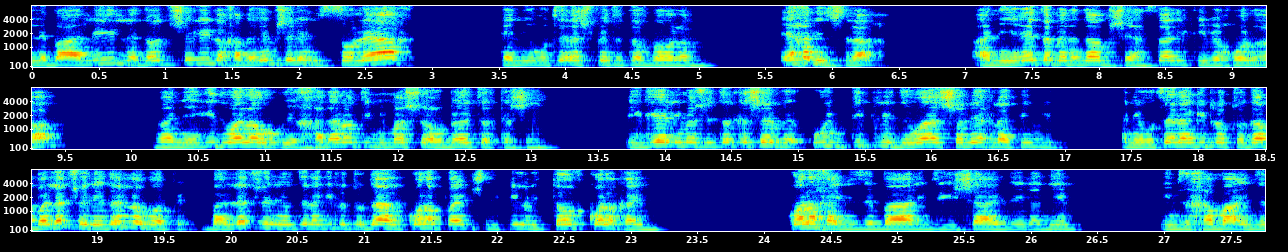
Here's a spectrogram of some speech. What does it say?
לבעלי, לדוד שלי, לחברים שלי, אני סולח כי אני רוצה להשפיע את הטוב בעולם. איך אני אסלח? אני אראה את הבן אדם שעשה לי כביכול רע, ואני אגיד, וואלה, הוא חנן אותי ממשהו הרבה יותר קשה. הגיע לי משהו יותר קשה, והוא המתיק לי את זה, הוא היה שליח להטיב לי. אני רוצה להגיד לו תודה בלב שלי, עדיין לא בפה. בלב שלי אני רוצה להגיד לו תודה על כל הפעמים שהוא הכיר לי טוב כל החיים. כל החיים, אם זה בעל, אם זה אישה, אם זה ילדים, אם זה חמה, אם זה...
